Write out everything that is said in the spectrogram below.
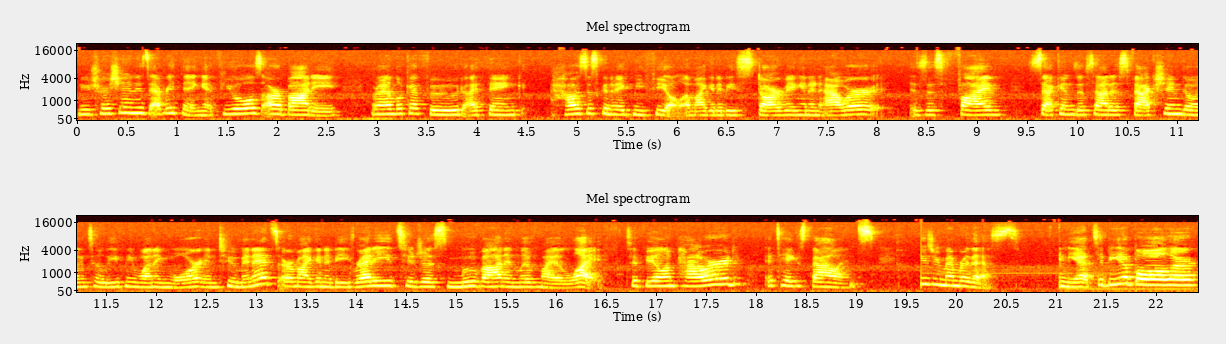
nutrition is everything. It fuels our body. When I look at food, I think, how is this going to make me feel? Am I going to be starving in an hour? Is this five seconds of satisfaction going to leave me wanting more in two minutes? Or am I going to be ready to just move on and live my life? To feel empowered, it takes balance. Please remember this I'm yet to be a bowler.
